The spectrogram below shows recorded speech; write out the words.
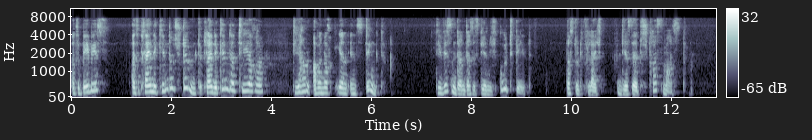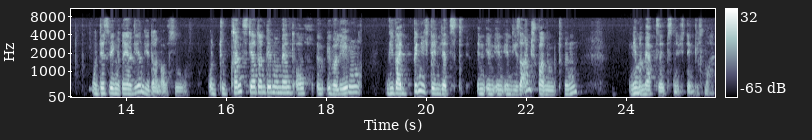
Also Babys, also kleine Kinder, stimmt. Kleine Kinder, Tiere, die haben aber noch ihren Instinkt. Die wissen dann, dass es dir nicht gut geht. Dass du vielleicht dir selbst Stress machst. Und deswegen reagieren die dann auch so. Und du kannst ja dann dem Moment auch äh, überlegen, wie weit bin ich denn jetzt in, in, in, in dieser Anspannung drin? Nee, man merkt selbst nicht, denke ich mal.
